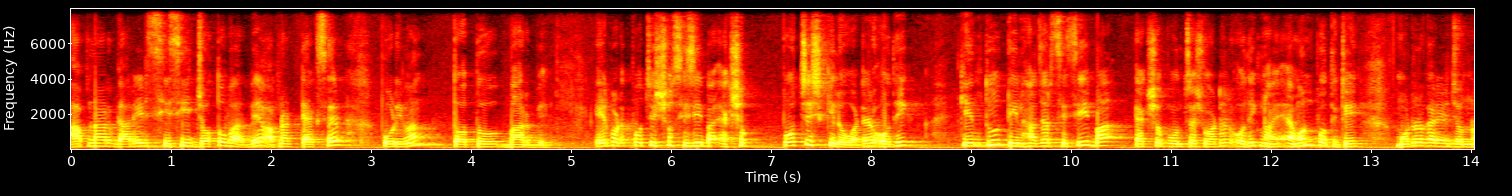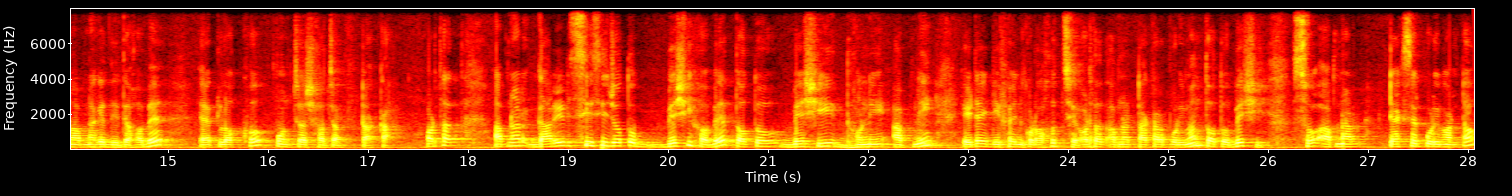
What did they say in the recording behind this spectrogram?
আপনার গাড়ির সিসি যত বাড়বে, আপনার ট্যাক্সের পরিমাণ তত বাড়বে। এরপরে পঁচিশশো সিসি বা একশো পঁচিশ কিলোওয়াটের অধিক কিন্তু তিন হাজার সিসি বা একশো পঞ্চাশ ওয়াটের অধিক নয়, এমন প্রতিটি মোটর গাড়ির জন্য আপনাকে দিতে হবে এক লক্ষ পঞ্চাশ হাজার টাকা। অর্থাৎ আপনার গাড়ির সিসি যত বেশি হবে, তত বেশি ধনী আপনি এটাই ডিফাইন করা হচ্ছে। অর্থাৎ আপনার টাকার পরিমাণ তত বেশি। সো আপনার ট্যাক্সের পরিমাণটাও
